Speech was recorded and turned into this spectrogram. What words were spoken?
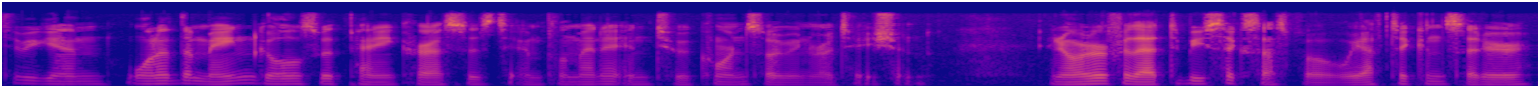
To begin, one of the main goals with pennycress is to implement it into a corn-soybean rotation. In order for that to be successful, we have to consider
